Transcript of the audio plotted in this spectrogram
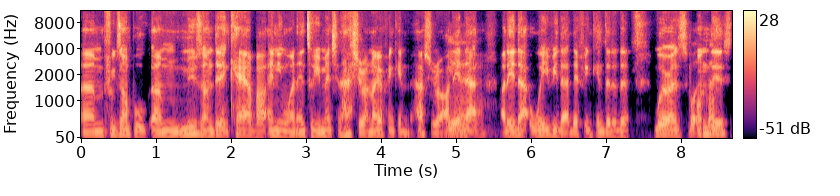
um, for example, um, Muzan didn't care about anyone until you mentioned Hashira. Now you're thinking Hashira. Are they that? Are they that wavy that they're thinking? Da, da, da. Whereas But on this,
